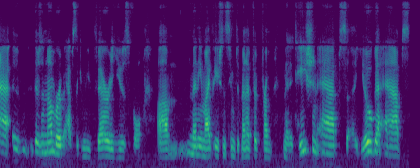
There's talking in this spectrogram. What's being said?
I, there's a number of apps that can be very useful. Um, many of my patients seem to benefit from meditation apps, uh, yoga apps,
